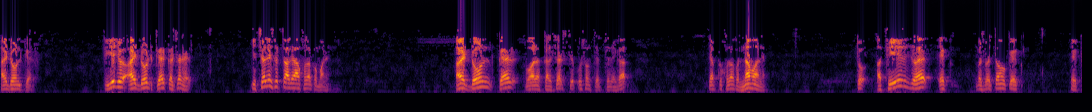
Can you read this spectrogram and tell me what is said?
I don't care یہ جو آئی ڈونٹ کیئر کلچر ہے، یہ چل نہیں سکتا اگر آپ خدا کو مانیں۔ آئی ڈونٹ کیئر والا کلچر صرف اس وقت چلے گا جبکہ خدا کو نہ مانے۔ تو اتیل جو ہے ایک، میں سمجھتا ہوں کہ ایک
